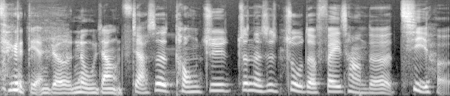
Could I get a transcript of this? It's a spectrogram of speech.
这个点惹怒这样子。假设同居真的是住的非常的契合，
